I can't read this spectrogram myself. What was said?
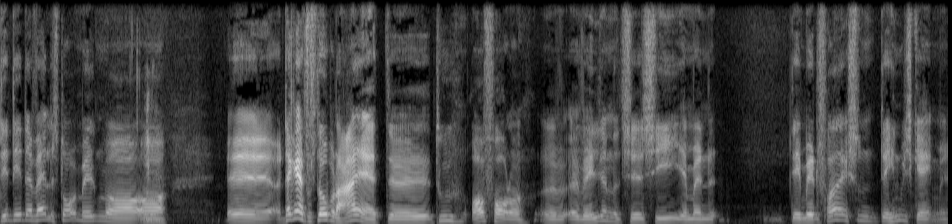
det er det, der valget står imellem, og, ja. og øh, der kan jeg forstå på dig, at øh, du opfordrer øh, vælgerne til at sige, jamen, det er Mette Frederiksen, det er hende, vi skal af med,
